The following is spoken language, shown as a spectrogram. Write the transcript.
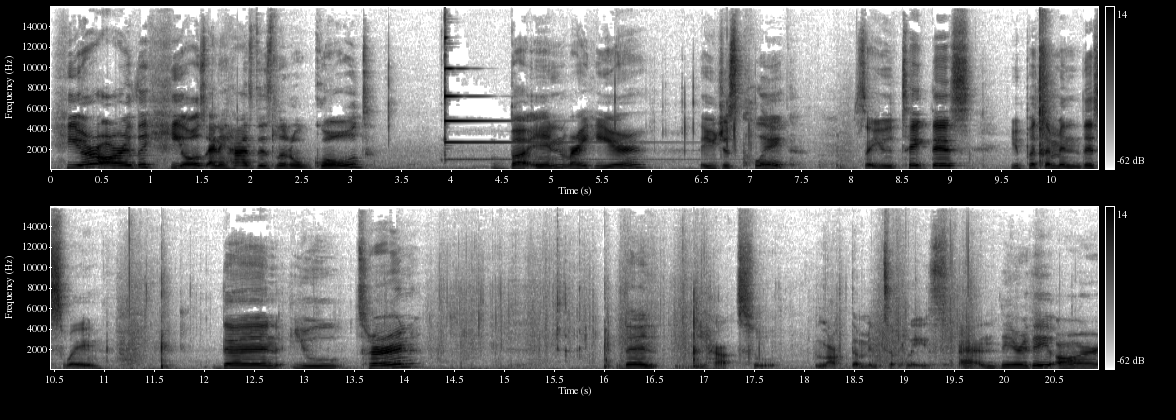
here are the heels and it has this little gold button right here that you just click so you take this you put them in this way. Then you turn then you have to lock them into place. And there they are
